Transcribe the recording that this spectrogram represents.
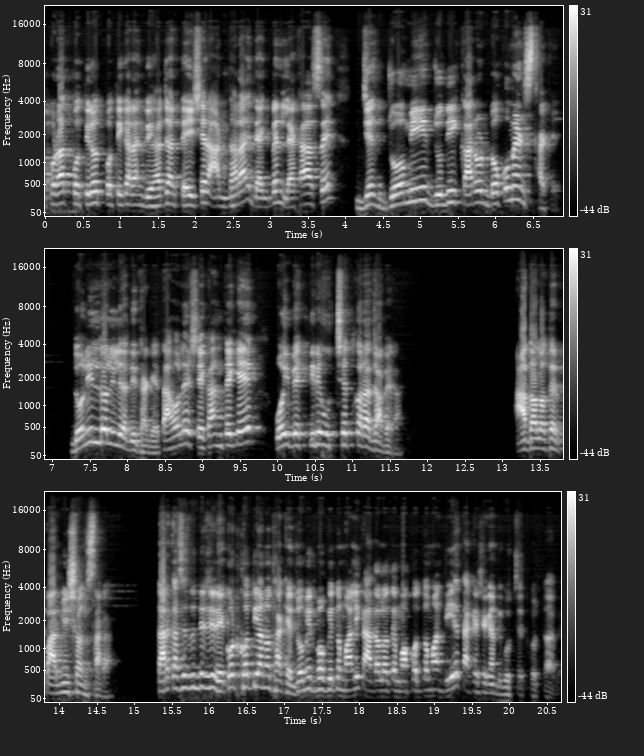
অপরাধ প্রতিরোধ প্রতিকার আইন দুই হাজার তেইশের আট ধারায় দেখবেন লেখা আছে যে জমি যদি কারোর ডকুমেন্টস থাকে, দলিল দলিল আদি থাকে, তাহলে সেখান থেকে ওই ব্যক্তিরে উচ্ছেদ করা যাবে না। আদালতের পারমিশন ছাড়া। তার কাছে যদি রেকর্ড খতিয়ানো থাকে, জমির প্রকৃত মালিক আদালতে মকদ্দমা দিয়ে তাকে সেখান থেকে উচ্ছেদ করতে হবে।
